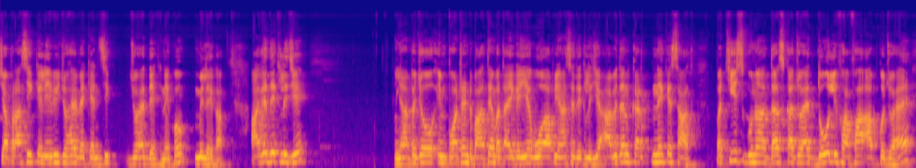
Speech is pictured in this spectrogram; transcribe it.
चपरासी के लिए भी जो है वैकेंसी जो है देखने को मिलेगा। आगे देख लीजिए। यहाँ पे जो इंपॉर्टेंट बातें बताई गई है, वो आप यहाँ से देख लीजिए। आवेदन करने के साथ 25 गुना 10 का जो है, दो लिफाफा आपको जो है,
